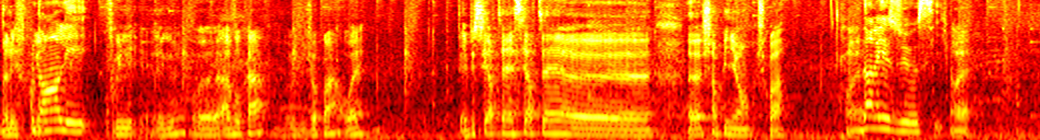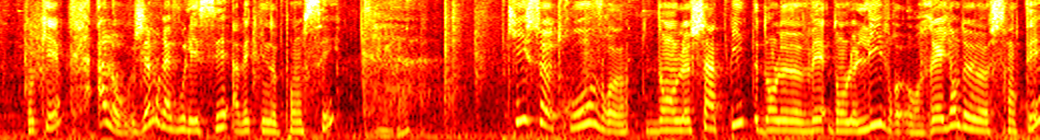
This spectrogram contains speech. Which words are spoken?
Dans les fruits. dans les Fruits, légumes, euh, avocats, je crois, ouais. Et puis certains, certains champignons, je crois. Ouais. dans les œufs aussi. Ouais. Ok. Alors, j'aimerais vous laisser avec une pensée qui se trouve dans le chapitre, dans le, ve- dans le livre Rayon de santé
